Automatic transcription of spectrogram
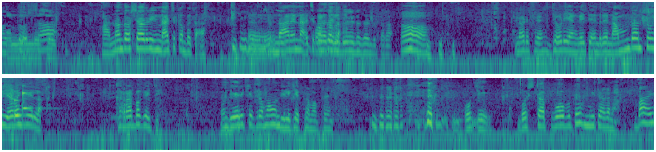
ಹತ್ತು ವರ್ಷ. ಹನ್ನೊಂದು ವರ್ಷ ಆದ್ರೂ ಹಿಂಗೆ ನಾಚಿಕೊಂಬೇಕಾ? ನಾನೇನು ನಾಚಿಕೊಳ್ಳೋದಿಲ್ಲ. ಹ್ಞೂ ನೋಡಿ ಫ್ರೆಂಡ್ಸ್ ಜೋಡಿ ಹೆಂಗೈತೆ ಅಂದರೆ ನಮ್ದಂತೂ ಹೇಳಂಗೇ ಇಲ್ಲ. ಖರಾಬಾಗೈತಿ. ಒಂದು ಏರಿಕೆ ಕ್ರಮ ಒಂದು ಇಳಿಕೆ ಕ್ರಮ ಫ್ರೆಂಡ್ಸ್ ಓಕೆ ಬಸ್ ಸ್ಟಾಪ್ ಹೋಗ್ಬಿಟ್ಟು ಮೀಟ್ ಆಗೋಣ. ಬಾಯ್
